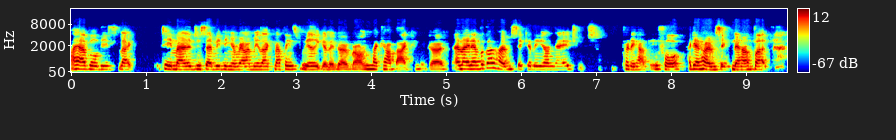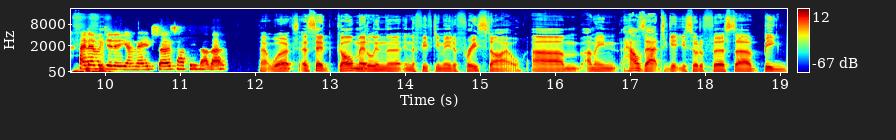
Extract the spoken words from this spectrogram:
I have all these like team managers, everything around me. Like nothing's really gonna go wrong. Like how bad can it go? And I never got homesick at a young age, which I'm pretty happy for. I get homesick now, but I never did at a young age, so I was happy about that. That works. As I said, gold medal in the in the 50 meter freestyle. Um, I mean, how's that to get your sort of first uh, big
